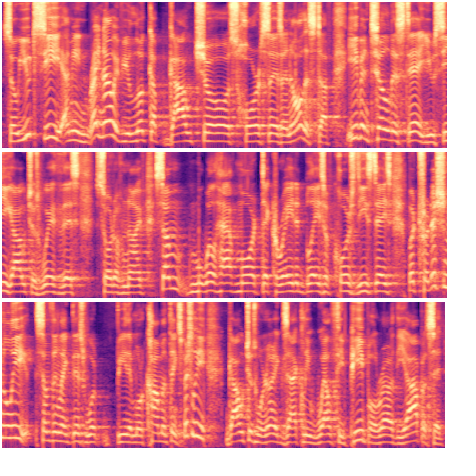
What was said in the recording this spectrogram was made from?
So you'd see, I mean, right now if you look up gauchos, horses, horses and all this stuff. Even till this day, you see gauchos with this sort of knife. Some will have more decorated blades, of course, these days, but traditionally, something like this would be the more common thing, especially gauchos were not exactly wealthy people, rather the opposite.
